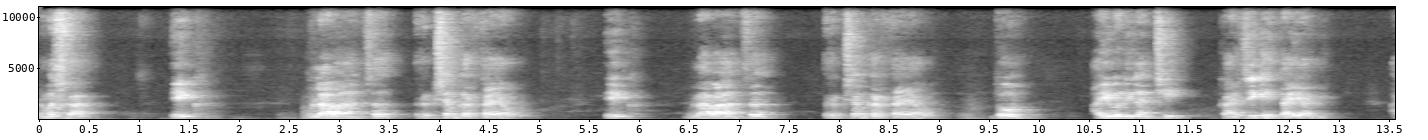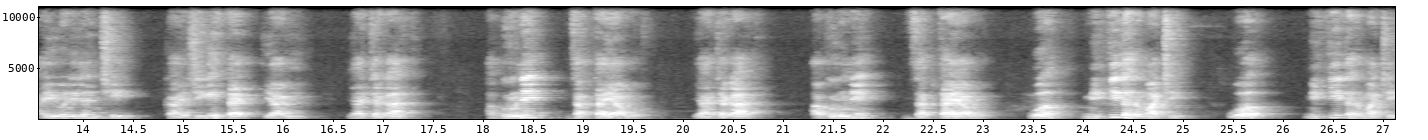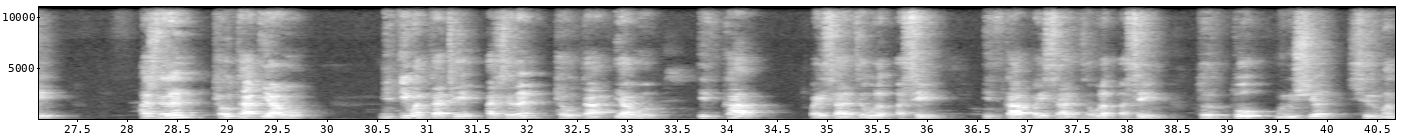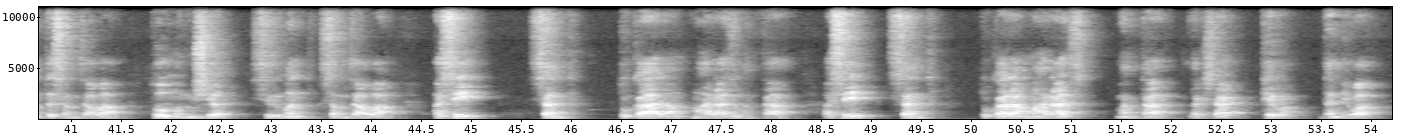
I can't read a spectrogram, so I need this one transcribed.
नमस्कार. एक मुलाबाळांचं रक्षण करता यावं. एक मुलाबाळांचं रक्षण करता यावं. दोन आईवडिलांची काळजी घेता यावी. आईवडिलांची काळजी घेता यावी. या जगात अग्रुने जगता यावं. या जगात अग्रुने जगता यावं. व नीतिधर्माचे व नीतिधर्माचे आचरण ठेवता यावं. नीतिमत्ताचे आचरण ठेवता यावं. इतका पैसा जवळ असेल इतका पैसा जवळ असेल तर तो मनुष्य श्रीमंत समजावा. तो मनुष्य श्रीमंत समजावा असे संत तुकाराम महाराज म्हणतात. असे संत तुकाराम महाराज म्हणतात. लक्षात ठेवा. धन्यवाद.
